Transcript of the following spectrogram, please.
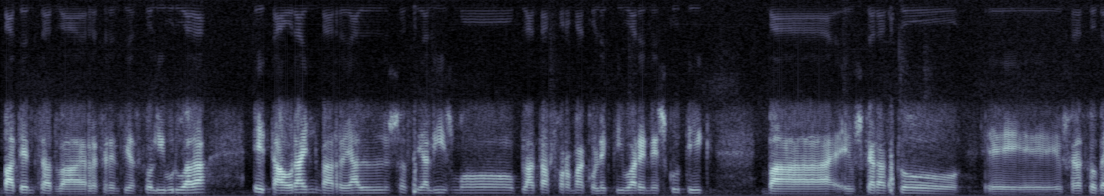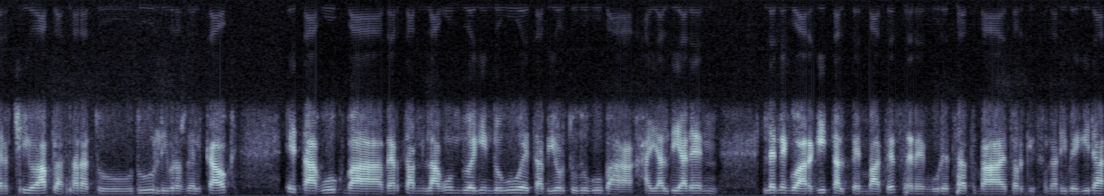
batentzat ba, referentziazko liburua da, eta orain ba, real sozialismo plataforma kolektiboaren eskutik, ba, euskarazko, e, euskarazko bertsioa plazaratu du Libros del Kaok, eta guk ba, bertan lagundu egin dugu eta bihurtu dugu ba, jaialdiaren lehenengo argitalpen batez, eren guretzat ba, etorkizunari begira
